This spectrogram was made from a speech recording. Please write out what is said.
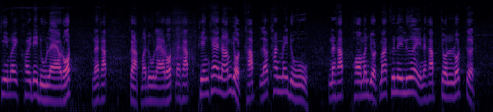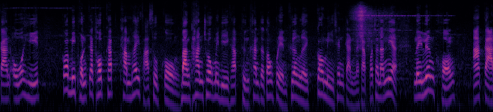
ที่ไม่ค่อยได้ดูแลรถนะครับ กลับมาดูแลรถนะครับ เพียงแค่น้ำหยดครับ แล้วท่านไม่ดูนะครับ พอมันหยดมากขึ้นเรื่อยๆนะครับ จนรถเกิดการโอเวอร์ฮีทก็มีผลกระทบครับทำให้ฝาสูบโกง บางท่านโชคไม่ดีครับ ถึงขั้นจะต้องเปลี่ยนเครื่องเลยก็มีเช่นกันนะครับ เพราะฉะนั้นเนี่ยในเรื่องของ อากาศ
